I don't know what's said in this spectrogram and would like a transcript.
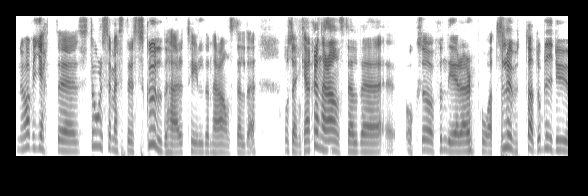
nu har vi jättestor semesterskuld här till den här anställde och sen kanske den här anställde också funderar på att sluta, då blir det ju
